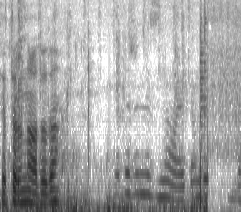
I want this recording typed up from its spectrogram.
Це торнадо, так? Да? Я навіть не знаю, там де. Да.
